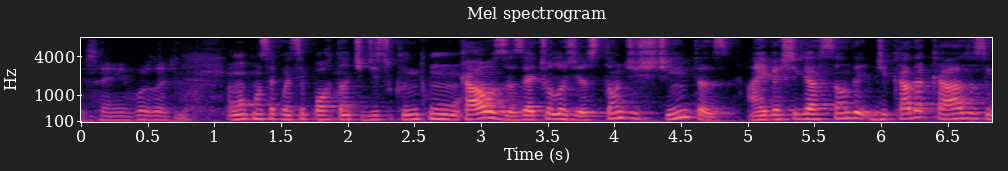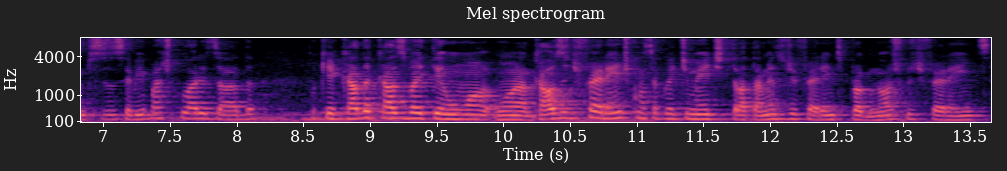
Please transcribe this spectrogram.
Isso é importante. Uma consequência importante disso clínico com causas, etiologias tão distintas, a investigação de, de cada caso assim, precisa ser bem particularizada, porque cada caso vai ter uma, uma causa diferente, consequentemente tratamentos diferentes, prognósticos diferentes.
